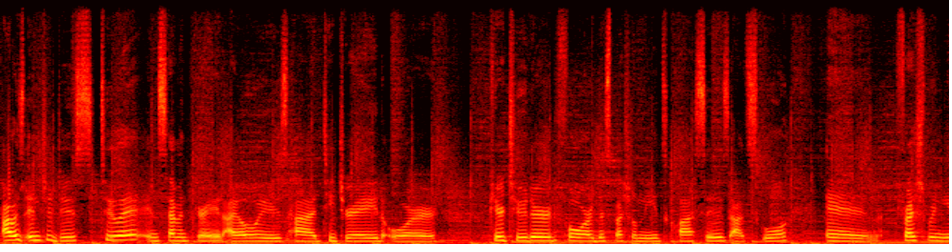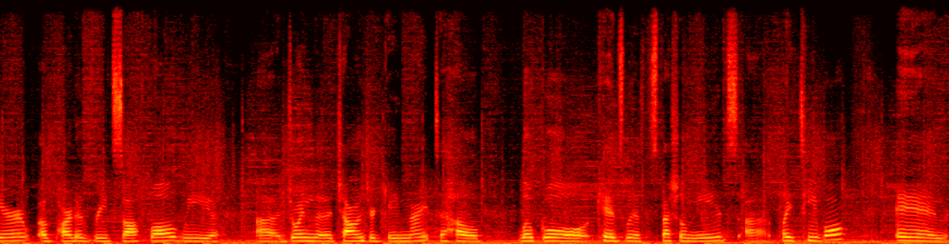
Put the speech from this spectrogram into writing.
I was introduced to it in seventh grade. I always had teacher aid or peer tutored for the special needs classes at school. And freshman year, a part of Reed Softball, we uh, joined the Challenger Game Night to help local kids with special needs uh, play t-ball. And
